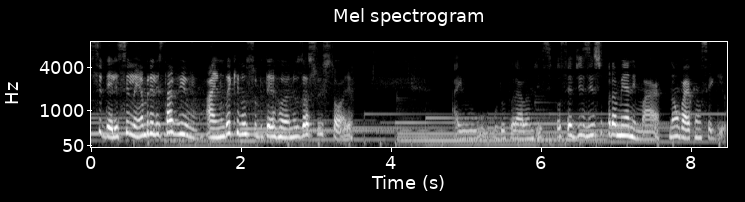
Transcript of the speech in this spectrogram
Se dele se lembra, ele está vivo, ainda que nos subterrâneos da sua história. Aí o, o Dr. Alan disse: Você diz isso para me animar, não vai conseguir.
